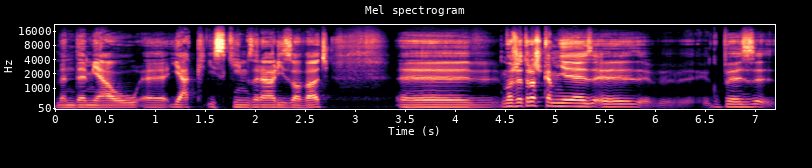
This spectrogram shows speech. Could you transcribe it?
będę miał e, jak i z kim zrealizować. E, może troszkę mnie e, jakby z,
